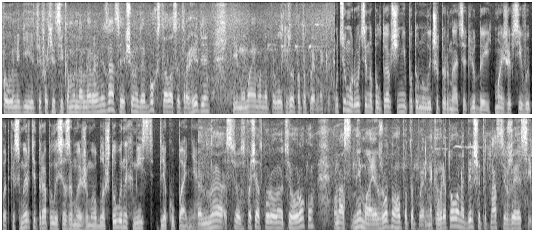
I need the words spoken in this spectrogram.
повинні діяти фахівці комунальної організації, якщо, не дай Бог, сталася трагедія, і ми маємо на превеликий жаль потопельника. У цьому році на Полтавщині потонули 14 людей. Майже всі випадки смерті трапилися за межами облаштованих місць для купання. На з початку цього року у нас немає жодного потопельника. Врятовано більше 15 вже осіб.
